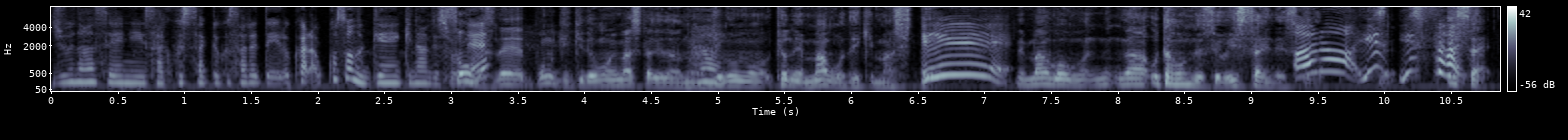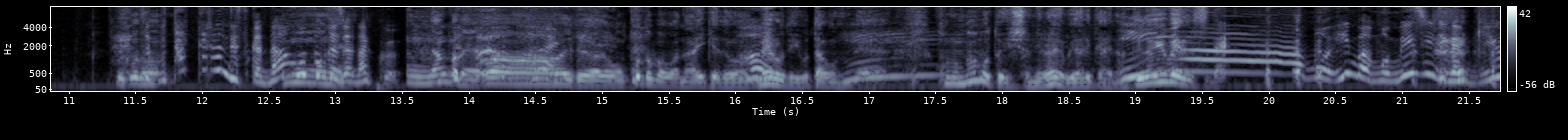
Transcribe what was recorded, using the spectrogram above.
柔軟性に作詞作曲されているからこその現役なんでしょうね。そうですね。ポンキキで思いましたけど、あの、はい、自分も去年孫できまして、えー、で孫が歌うんですよ。一歳ですあら、一歳。一歳。歌ってるんですか？何語とかじゃなく、ね、なんかね わーってあの言葉はないけど、はい、メロディー歌うんでこの孫と一緒にライブやりたいなっていうの夢ですね。もう今もう目尻がギューッ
